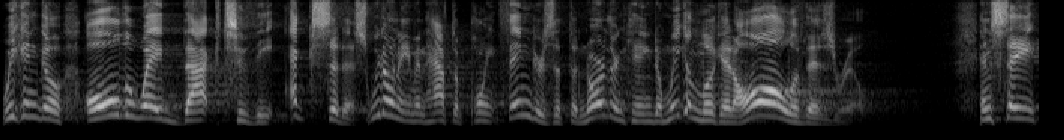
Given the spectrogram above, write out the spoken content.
We can go all the way back to the Exodus. We don't even have to point fingers at the northern kingdom. We can look at all of Israel and say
